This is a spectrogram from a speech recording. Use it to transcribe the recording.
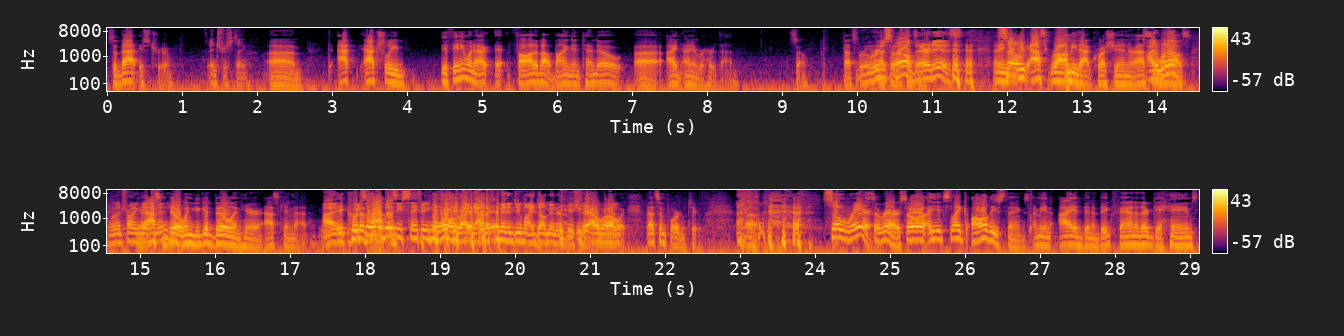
So that is true. Interesting. Um, ac- actually, if anyone ac- thought about buying Nintendo, uh, I, I never heard that. So that's Rumor that's dispelled. There it is. I mean, So- you ask Robbie that question, or ask I will. else. I'm gonna try and Yeah, get him ask in Bill here. when you get Bill in here. Ask him that. I, it could he's have a little happened. busy saving the world right now to come in and do my dumb interview show. yeah, well, but- that's important too. so rare. So rare. So uh, it's like all these things. I mean, I had been a big fan of their games.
